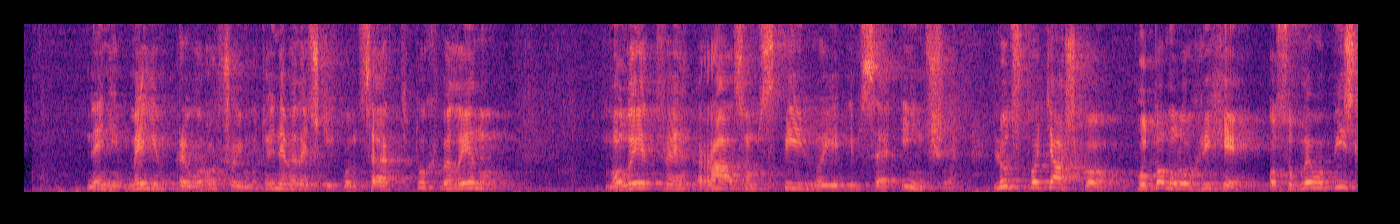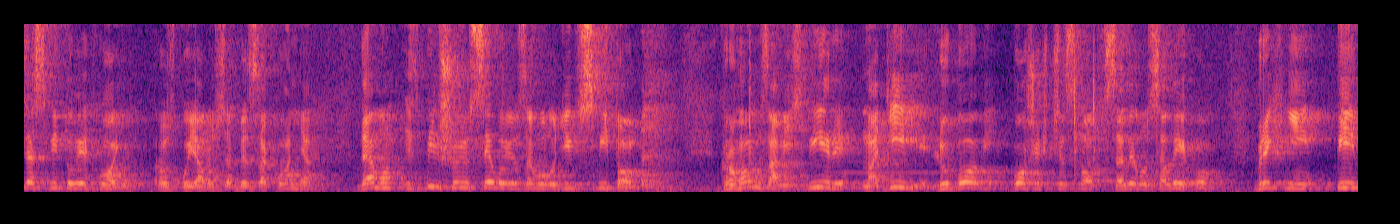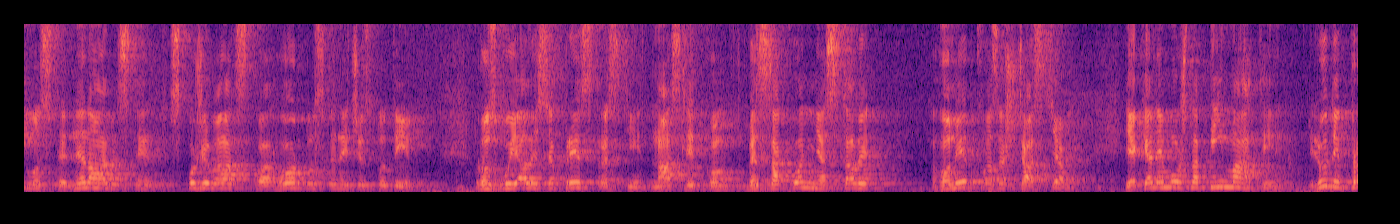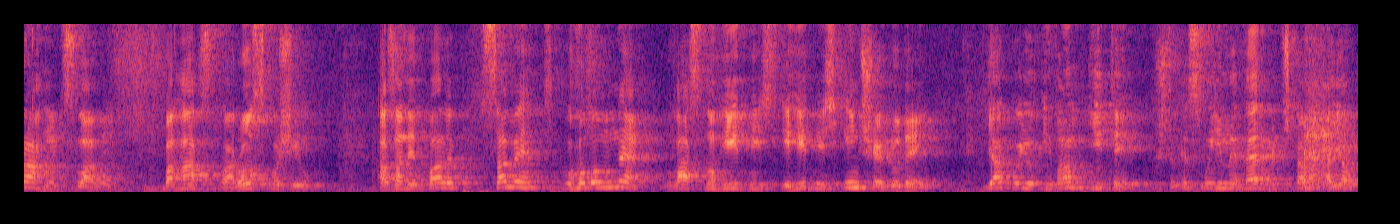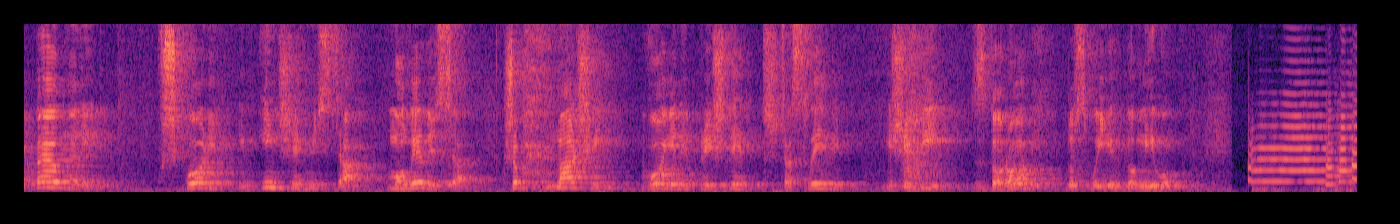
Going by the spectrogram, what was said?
Нині ми їм приурочуємо той невеличкий концерт, ту хвилину молитви разом спільної і все інше. Людство тяжко потонуло в гріхи, особливо після світових воїн розбоялося беззаконня, демон із більшою силою заволодів світом. Кругом замість віри, надії, любові, Божих чеснот вселилося лихо, брехні, підлости, ненависти, споживацтва, гордости, нечистоти. Розбоялися пристрасті, наслідком беззаконня стали гонитва за щастям, яке не можна піймати. Люди прагнуть слави, багатства, розкошів, а занедбали саме головне власну гідність і гідність інших людей. Дякую і вам, діти, що ви своїми вервичками, а я впевнений, в школі і в інших місцях молилися, щоб наші воїни прийшли щасливі і живі, здорові до своїх домівок. Thank you.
